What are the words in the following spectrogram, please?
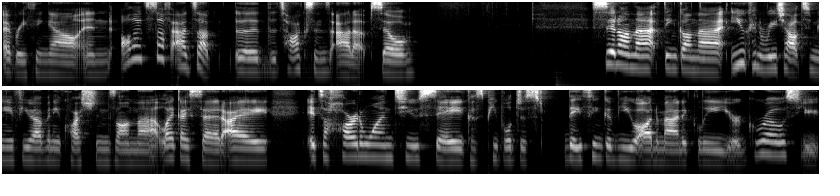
everything out, and all that stuff adds up. The the toxins add up. So sit on that, think on that. You can reach out to me if you have any questions on that. Like I said, I it's a hard one to say cuz people just they think of you automatically you're gross you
